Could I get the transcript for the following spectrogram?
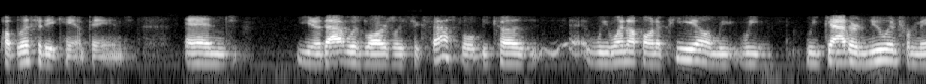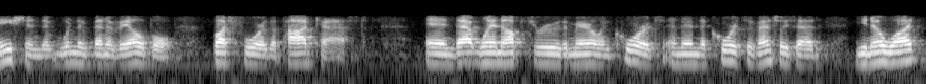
publicity campaigns, and you know that was largely successful because we went up on appeal and we we we gathered new information that wouldn't have been available but for the podcast, and that went up through the Maryland courts, and then the courts eventually said, you know what,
